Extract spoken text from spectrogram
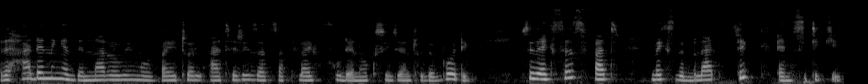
the hardening and the narrowing of vital arteries that supply food and oxygen to the body. So the excess fat makes the blood thick and sticky.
